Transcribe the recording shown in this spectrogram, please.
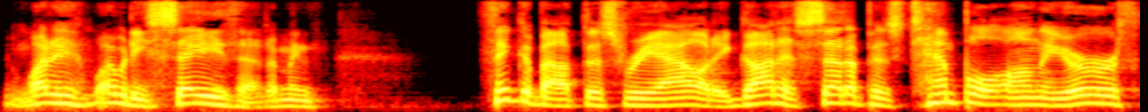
Why, why would he say that? I mean, think about this reality. God has set up his temple on the earth,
